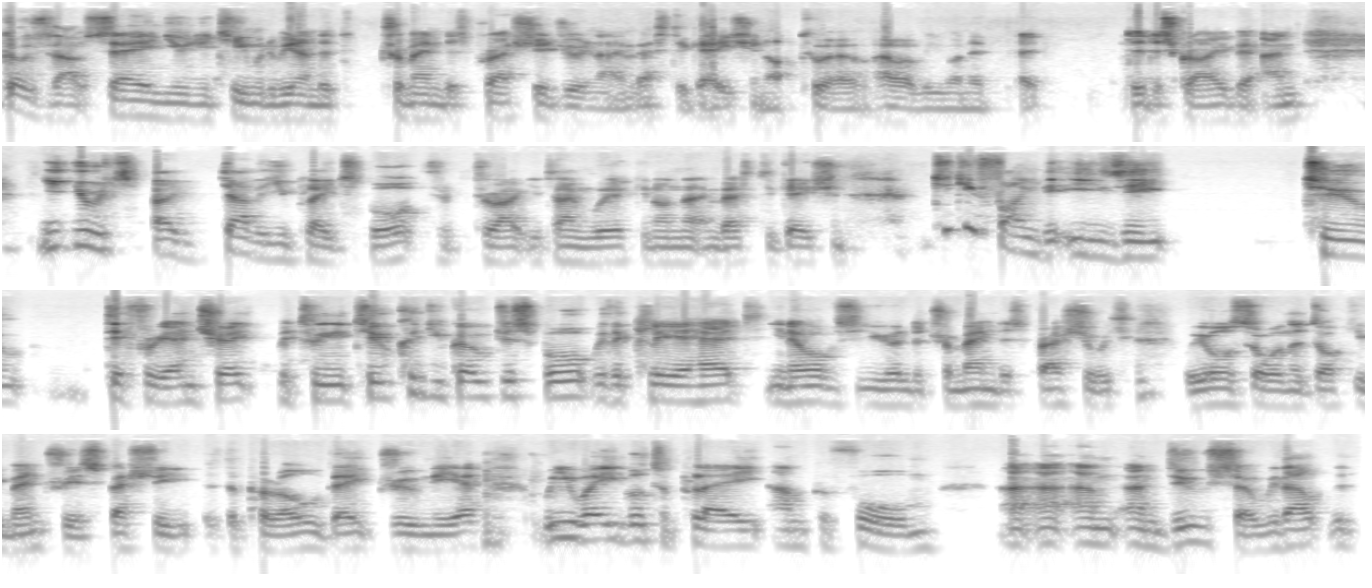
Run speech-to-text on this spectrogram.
goes without saying, you and your team would have been under tremendous pressure during that investigation, up to a, however you want to uh, to describe it. And you, you I gather you played sport th- throughout your time working on that investigation. Did you find it easy to differentiate between the two? Could you go to sport with a clear head? You know, obviously you're under tremendous pressure, which we all saw in the documentary, especially as the parole date drew near. Were you able to play and perform uh, and, and do so without the,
